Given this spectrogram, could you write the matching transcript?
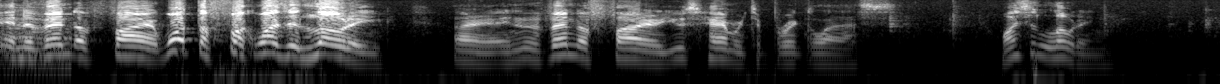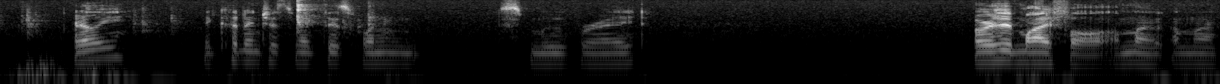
in event of fire. What the fuck? Why is it loading? Alright, in event of fire, use hammer to break glass. Why is it loading? Really? They couldn't just make this one smooth ride? Or is it my fault? I'm not I'm not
